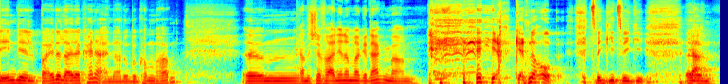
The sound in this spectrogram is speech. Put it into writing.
den wir beide leider keine Einladung bekommen haben. Ähm, kann sich der Verein ja nochmal Gedanken machen. ja, genau. Zwinki, Zwinki. Ja.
